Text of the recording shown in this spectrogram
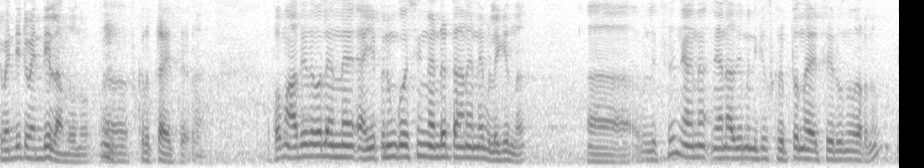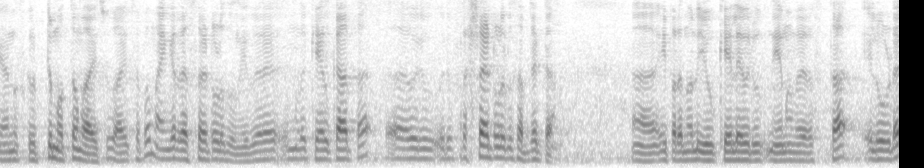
ട്വന്റി ട്വന്റിയിലാന്ന് തോന്നുന്നു സ്ക്രിപ്റ്റ് അയച്ചത്. അപ്പം ആദ്യം ഇതുപോലെ തന്നെ അയ്യപ്പനും കോശിയും കണ്ടിട്ടാണ് എന്നെ വിളിക്കുന്നത്. വിളിച്ച് ഞാൻ ഞാൻ ആദ്യം എനിക്ക് സ്ക്രിപ്റ്റ് ഒന്ന് അയച്ചു തരുമെന്ന് പറഞ്ഞു. ഞാൻ സ്ക്രിപ്റ്റ് മൊത്തം വായിച്ചു. വായിച്ചപ്പോൾ ഭയങ്കര രസമായിട്ടുള്ള തോന്നി. ഇതുവരെ നമ്മൾ കേൾക്കാത്ത ഒരു ഒരു ഫ്രഷ് ആയിട്ടുള്ളൊരു സബ്ജക്റ്റാണ് ഈ പറയുന്ന പോലെ യു കെയിലെ ഒരു നിയമവ്യവസ്ഥയിലൂടെ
